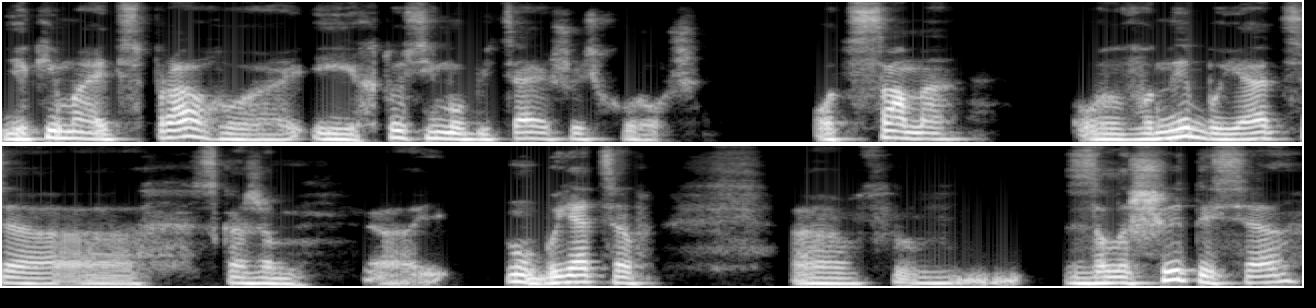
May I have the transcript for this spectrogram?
які мають справу, е, і хтось їм обіцяє щось хороше. От саме вони бояться, е, скажімо, е, ну, бояться е, залишитися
